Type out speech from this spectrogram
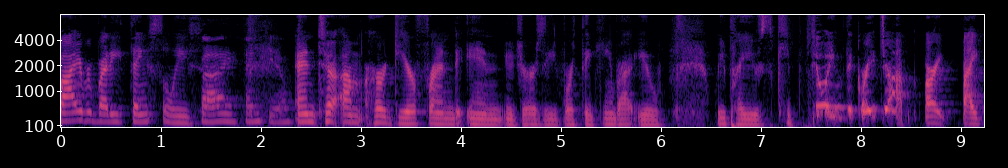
Bye, everybody. Thanks, Louise. Bye. Thank you. And to um, her dear friend in New Jersey, we're thinking about you. We pray you keep doing the great job. All right, bye.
